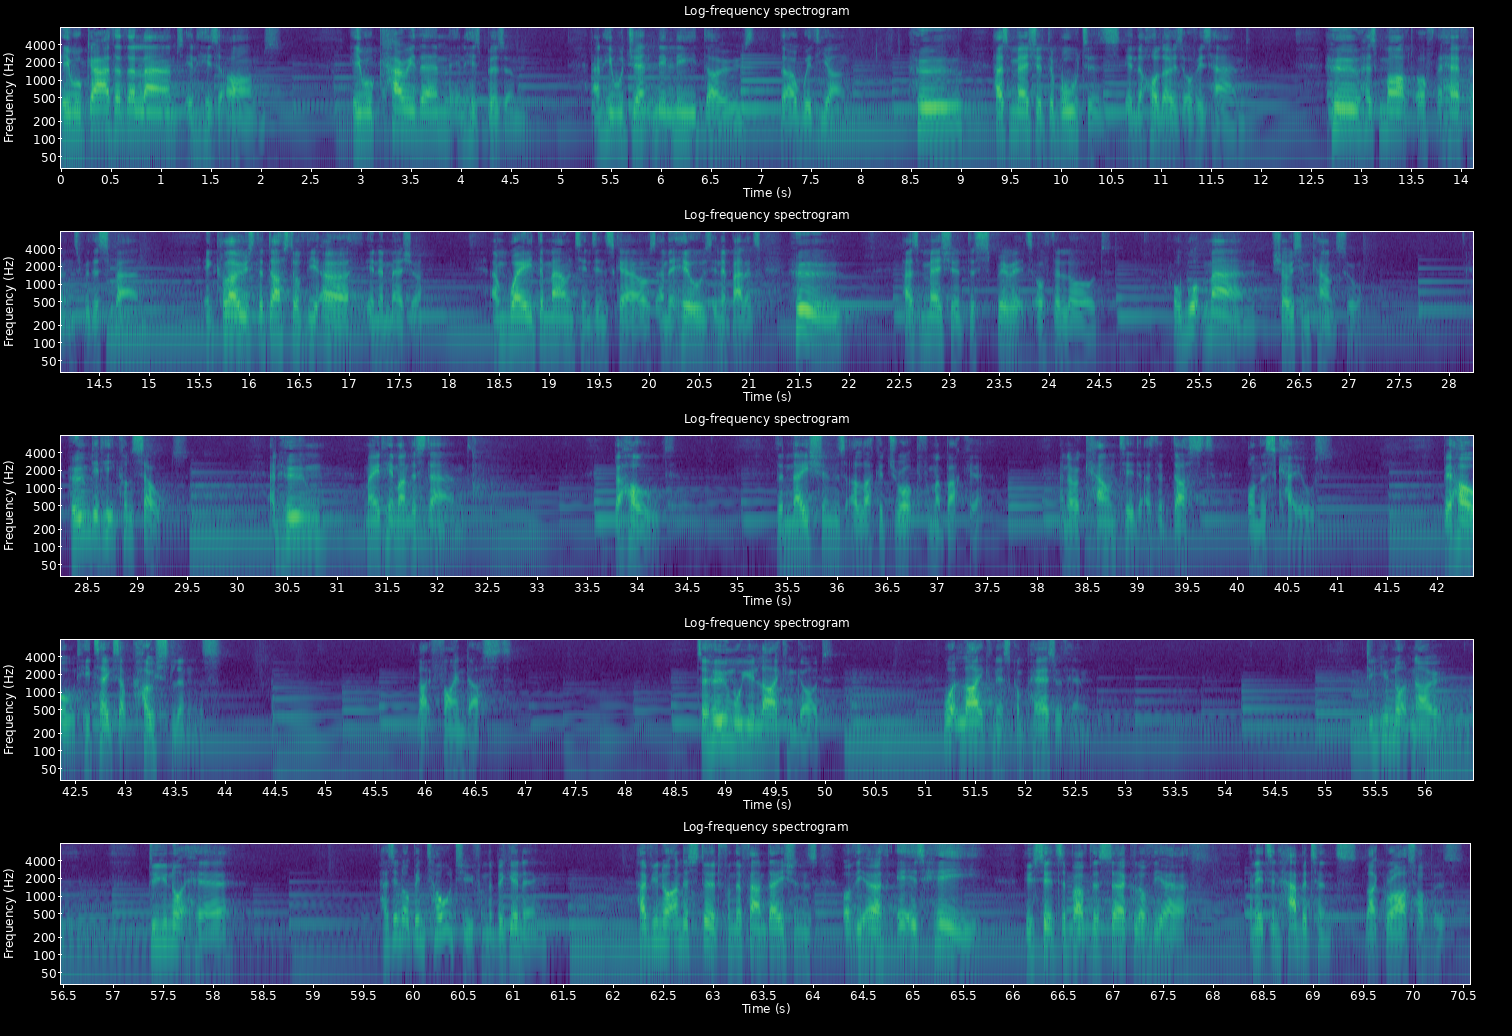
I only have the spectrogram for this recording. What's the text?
He will gather the lambs in his arms. He will carry them in his bosom, and he will gently lead those that are with young. Who has measured the waters in the hollows of his hand? Who has marked off the heavens with a span, enclosed the dust of the earth in a measure? and weighed the mountains in scales and the hills in a balance. Who has measured the Spirit of the Lord? Or what man shows him counsel? Whom did he consult? And whom made him understand? Behold, the nations are like a drop from a bucket and are accounted as the dust on the scales. Behold, he takes up coastlands like fine dust. To whom will you liken God? What likeness compares with him? Do you not know? Do you not hear? Has it not been told to you from the beginning? Have you not understood from the foundations of the earth? It is He who sits above the circle of the earth, and its inhabitants like grasshoppers,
